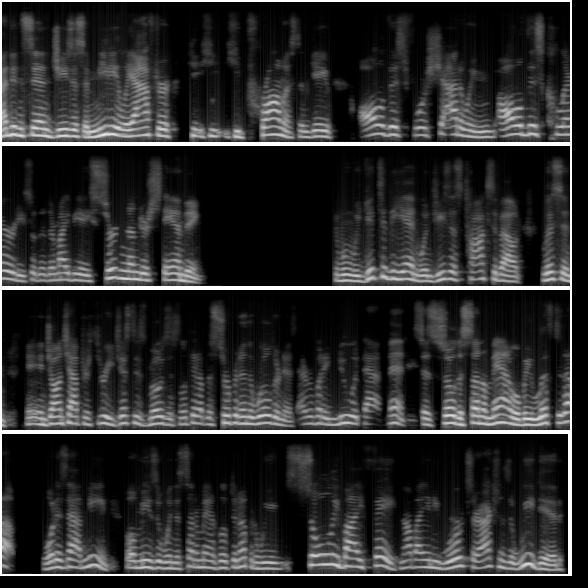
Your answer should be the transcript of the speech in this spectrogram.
God didn't send Jesus immediately after he, he, he promised and gave all of this foreshadowing, all of this clarity, so that there might be a certain understanding. And when we get to the end, when Jesus talks about, listen, in John chapter 3, just as Moses lifted up the serpent in the wilderness, everybody knew what that meant. He says, So the Son of Man will be lifted up. What does that mean? Well, it means that when the Son of Man is lifted up and we solely by faith, not by any works or actions that we did,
